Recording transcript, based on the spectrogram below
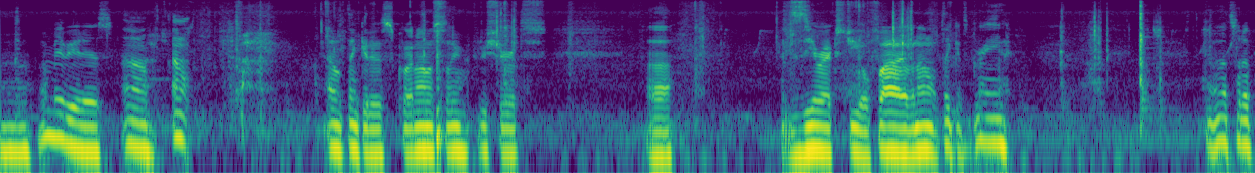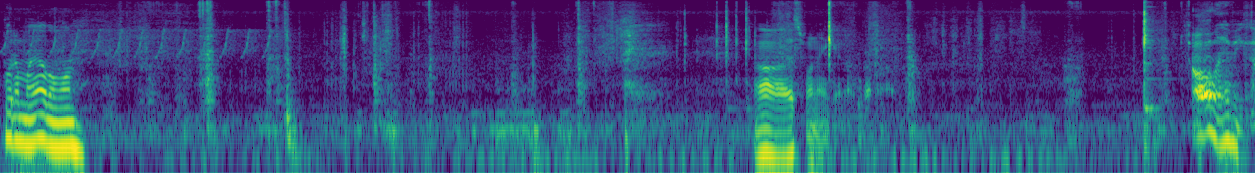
Uh, or maybe it is. Uh, I don't. I don't think it is. Quite honestly, I'm pretty sure it's uh, Zerex G05, and I don't think it's green. And that's what I put in my other one. Oh, this one ain't run Oh, there we go.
